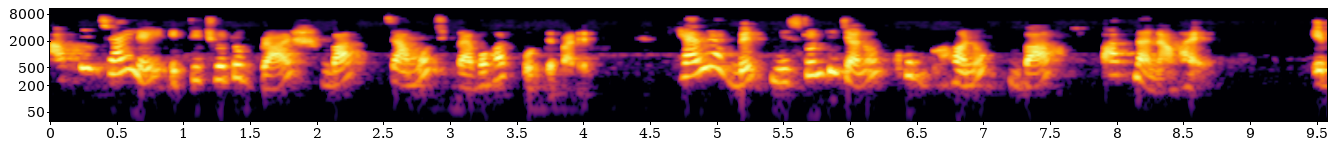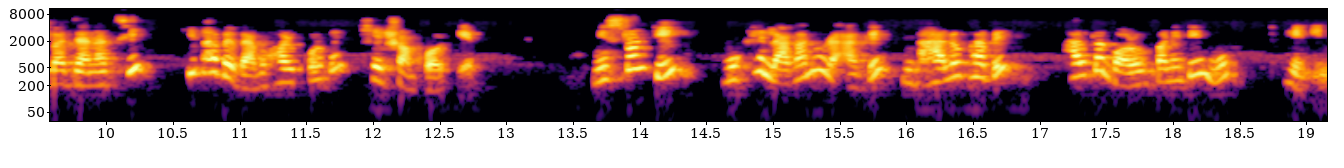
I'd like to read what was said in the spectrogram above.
আপনি চাইলে একটি ছোট ব্রাশ বা চামচ ব্যবহার করতে পারেন। খেয়াল রাখবেন মিশ্রণটি যেন খুব ঘন বা পাতলা না হয়। এবার জানাচ্ছি কীভাবে ব্যবহার করবেন সে সম্পর্কে। মিশ্রণটি মুখে লাগানোর আগে ভালোভাবে হালকা গরম পানি দিয়ে মুখ ধুয়ে নিন।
